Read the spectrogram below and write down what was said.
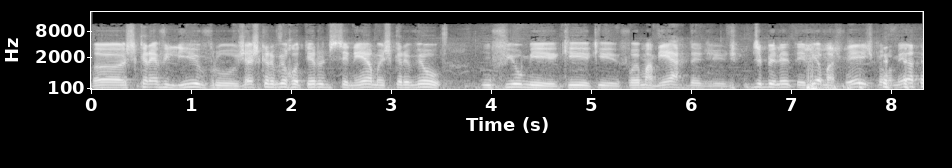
Ah, escreve livro, já escreveu roteiro de cinema, escreveu um filme que, que foi uma merda de, de, de bilheteria, mas fez, pelo menos.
